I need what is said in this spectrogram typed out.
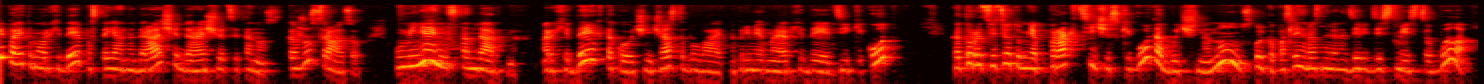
и поэтому орхидея постоянно доращивает, доращивает цветонос. Скажу сразу, у меня и на стандартных орхидеях такое очень часто бывает. Например, моя орхидея «Дикий кот», которая цветет у меня практически год обычно, ну, сколько, последний раз, наверное, 9-10 месяцев было.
